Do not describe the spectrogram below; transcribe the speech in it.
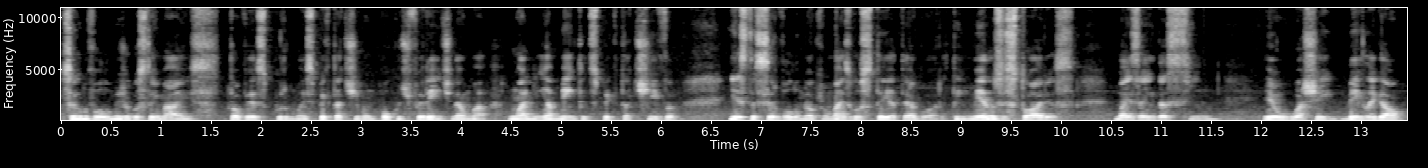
O segundo volume eu já gostei mais, talvez por uma expectativa um pouco diferente, né? uma, um alinhamento de expectativa. E esse terceiro volume é o que eu mais gostei até agora. Tem menos histórias, mas ainda assim eu achei bem legal.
